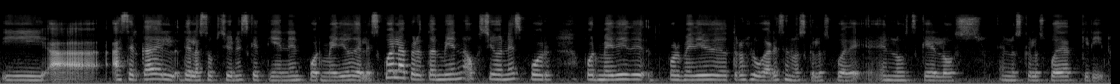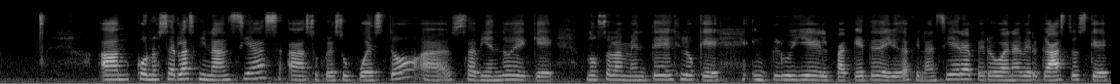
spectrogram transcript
y uh, acerca de, de, las opciones que tienen por medio de la escuela, pero también opciones por, por, medio, de, por medio de otros lugares en los que los puede, en los que los, en los que los puede adquirir. Um, conocer las finanzas, a su presupuesto, uh, sabiendo de que no solamente es lo que incluye el paquete de ayuda financiera, pero van a haber gastos que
